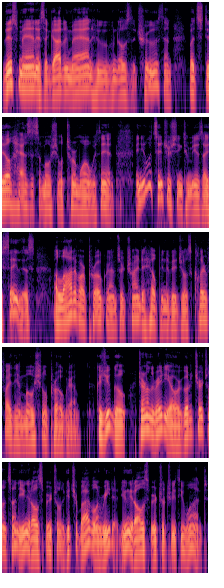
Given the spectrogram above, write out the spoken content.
this man is a godly man who, who knows the truth and but still has this emotional turmoil within. And you know what's interesting to me as I say this, a lot of our programs are trying to help individuals clarify the emotional program because you go turn on the radio or go to church on Sunday. You can get all the spiritual, get your Bible and read it. You can get all the spiritual truth you want.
